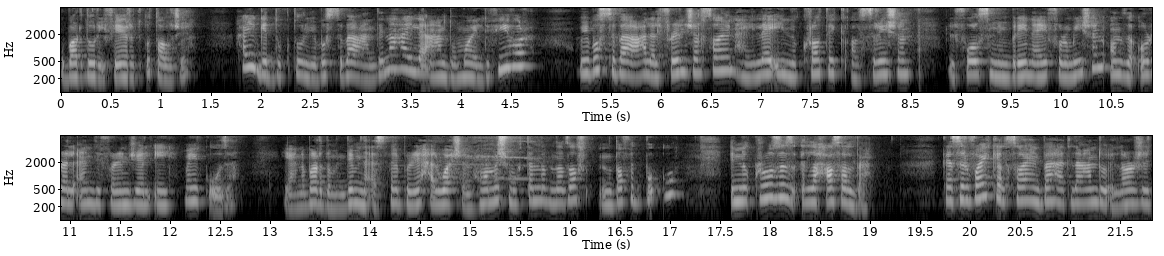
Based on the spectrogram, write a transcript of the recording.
وبرضو referred otalgia هيجي الدكتور يبص بقى عندنا هيلاقي عنده mild fever ويبص بقى على ال pharyngeal sign هيلاقي necrotic ulceration ال false membrane اي formation on the oral and pharyngeal إيه mucosa يعني برضو من ضمن أسباب الريحة الوحشة إن هو مش مهتم بنظافه نظافة بقه ال necrosis اللي حصل ده. ك cervical sign بقى هتلاقي عنده ال large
